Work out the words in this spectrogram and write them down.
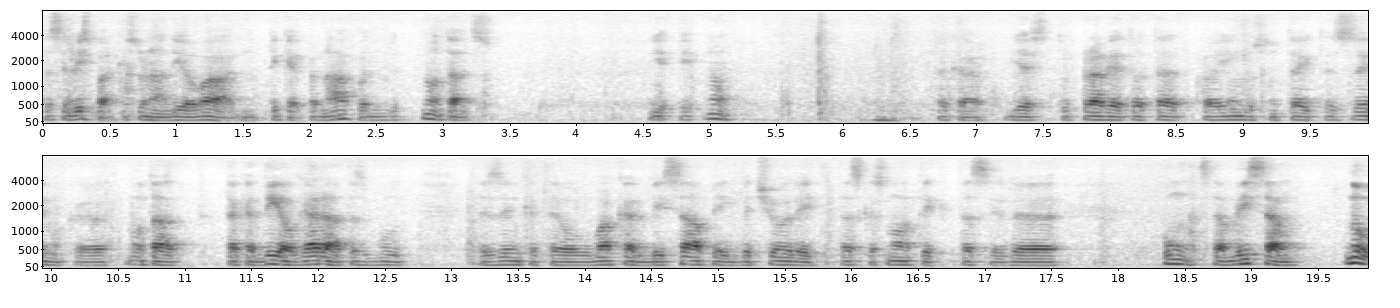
tas ir vispār, kas runā Dieva vārdu, nu, tikai par nākotni. Bet, nu, tāds, ja, ja, nu, tā kā, ja es tur pravietot tādu kā Ingus un teikt, es zinu, ka, nu, tā, tā kā Dieva garā tas būtu, Es zinu, ka tev vakar bija sāpīgi, bet šorīt tas, kas notika, tas ir uh, punkts tam visam. Nu,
